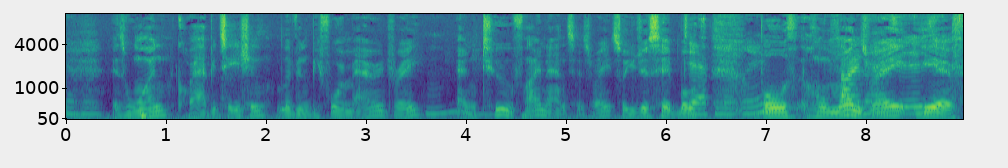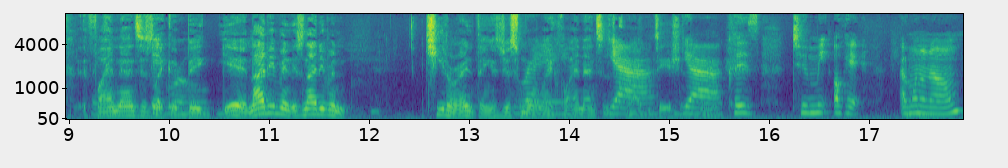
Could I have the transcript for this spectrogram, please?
Mm-hmm. is one cohabitation, living before marriage, right? And two finances, right? So you just hit both Mm-hmm. Definitely. both home runs, right? Yeah, f- finance is big like a big yeah. Not even it's not even cheat or anything. It's just more like finances, yeah, cohabitation. Yeah, right? because to me, okay, I want to know.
